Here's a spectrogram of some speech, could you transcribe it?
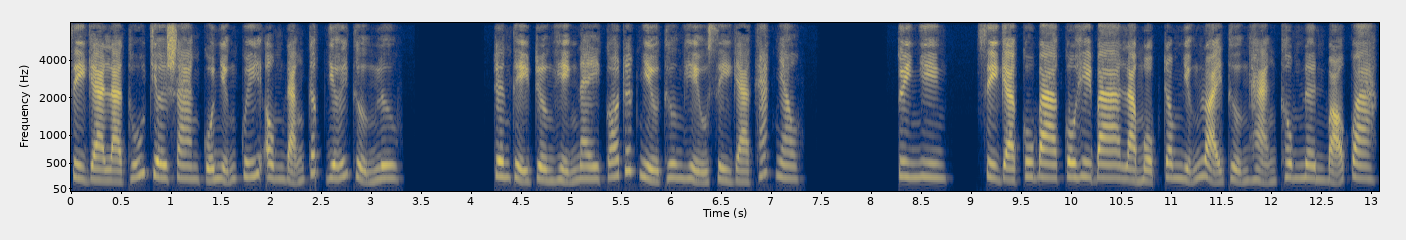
xì gà là thú chơi sang của những quý ông đẳng cấp giới thượng lưu. Trên thị trường hiện nay có rất nhiều thương hiệu xì gà khác nhau. Tuy nhiên, xì gà Cuba Cohiba là một trong những loại thượng hạng không nên bỏ qua,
